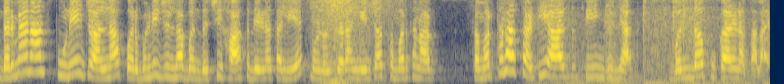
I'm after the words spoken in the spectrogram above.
दरम्यान आज पुणे जालना परभणी जिल्हा बंदची हाक देण्यात आली आहे. मनोज जरांगेंच्या समर्थना समर्थनासाठी आज तीन जिल्ह्यात बंद पुकारण्यात आलाय.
